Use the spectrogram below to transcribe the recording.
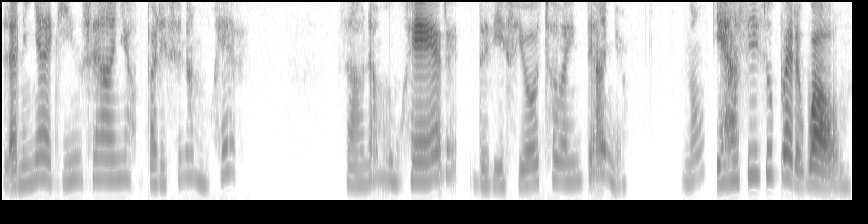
la niña de 15 años parece una mujer. O sea, una mujer de 18, 20 años, ¿no? Y es así súper, wow.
